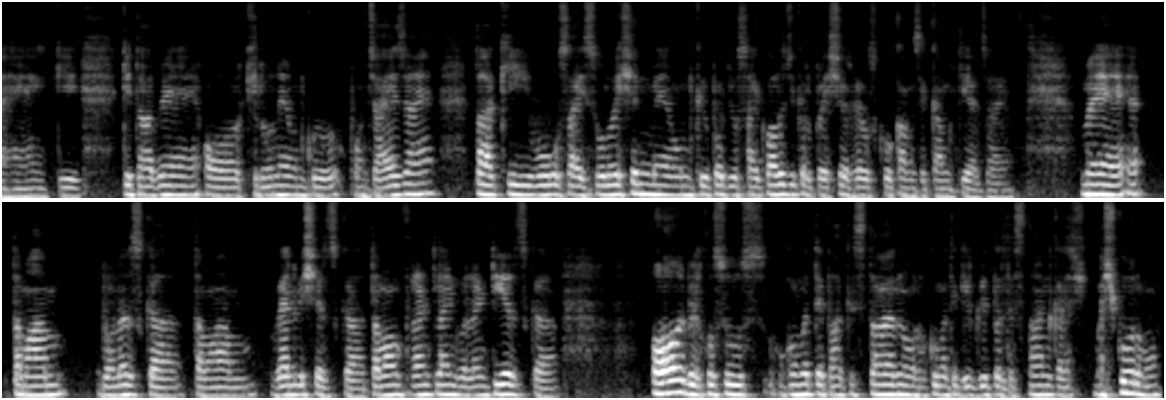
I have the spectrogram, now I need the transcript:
रहे हैं कि किताबें और खिलौने उनको पहुँचाए जाएँ ताकि वो उस आइसोलेशन में उनके ऊपर जो साइकोलॉजिकल प्रेशर है उसको कम से कम किया जाए। मैं तमाम डोनर्स का, तमाम वेल विशर्स का, तमाम फ्रंट लाइन वॉल्टियर्स का और बिलखसूस हुकूमत पाकिस्तान और हुकूमत गिलगित बल्तिस्तान का मशहूर हूँ,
